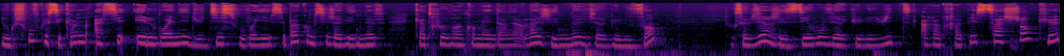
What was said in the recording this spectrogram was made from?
Donc je trouve que c'est quand même assez éloigné du 10, vous voyez. C'est pas comme si j'avais 9,80 comme l'année dernière. Là, j'ai 9,20. Donc ça veut dire j'ai 0,8 à rattraper, sachant que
